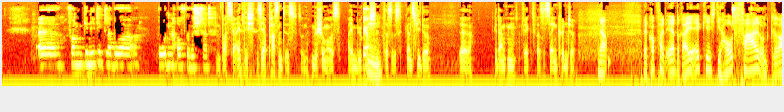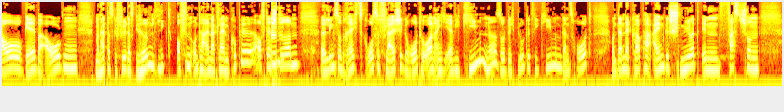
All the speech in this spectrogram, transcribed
äh, vom Genetiklabor Boden aufgewischt hat. Was ja eigentlich sehr passend ist, so eine Mischung aus allem Möglichen, ja. dass es ganz viele äh, Gedanken weckt, was es sein könnte. Ja. Der Kopf halt eher dreieckig, die Haut fahl und grau, gelbe Augen. Man hat das Gefühl, das Gehirn liegt offen unter einer kleinen Kuppel auf der mhm. Stirn. Äh, links und rechts große, fleischige, rote Ohren, eigentlich eher wie Kiemen, ne? so durchblutet wie Kiemen, ganz rot. Und dann der Körper eingeschnürt in fast schon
